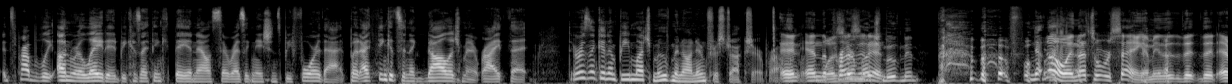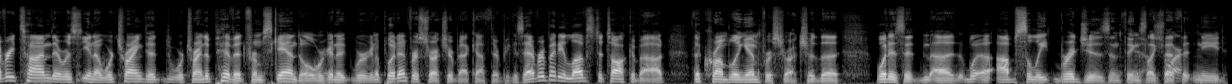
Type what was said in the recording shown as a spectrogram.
it's probably unrelated because I think they announced their resignations before that. But I think it's an acknowledgement, right, that there isn't going to be much movement on infrastructure. Probably. And, and the was president. there much movement before? no, and that's what we're saying. I mean, that, that every time there was, you know, we're trying to we're trying to pivot from scandal. We're gonna we're gonna put infrastructure back out there because everybody loves to talk about the crumbling infrastructure, the what is it, uh, uh, obsolete bridges and things like sure. that that need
